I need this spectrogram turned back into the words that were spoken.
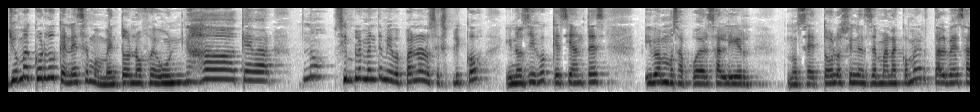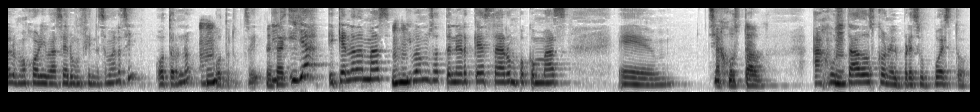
yo me acuerdo que en ese momento no fue un, ah, qué. No, simplemente mi papá nos los explicó y nos dijo que si antes íbamos a poder salir, no sé, todos los fines de semana a comer, tal vez a lo mejor iba a ser un fin de semana sí, otro no, otro sí. Y, ya, y que nada más íbamos a tener que estar un poco más eh, ajustados. ajustados con el presupuesto.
